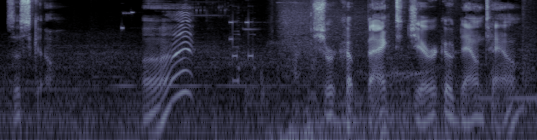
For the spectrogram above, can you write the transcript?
Where's this go? What? Shortcut back to Jericho downtown?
